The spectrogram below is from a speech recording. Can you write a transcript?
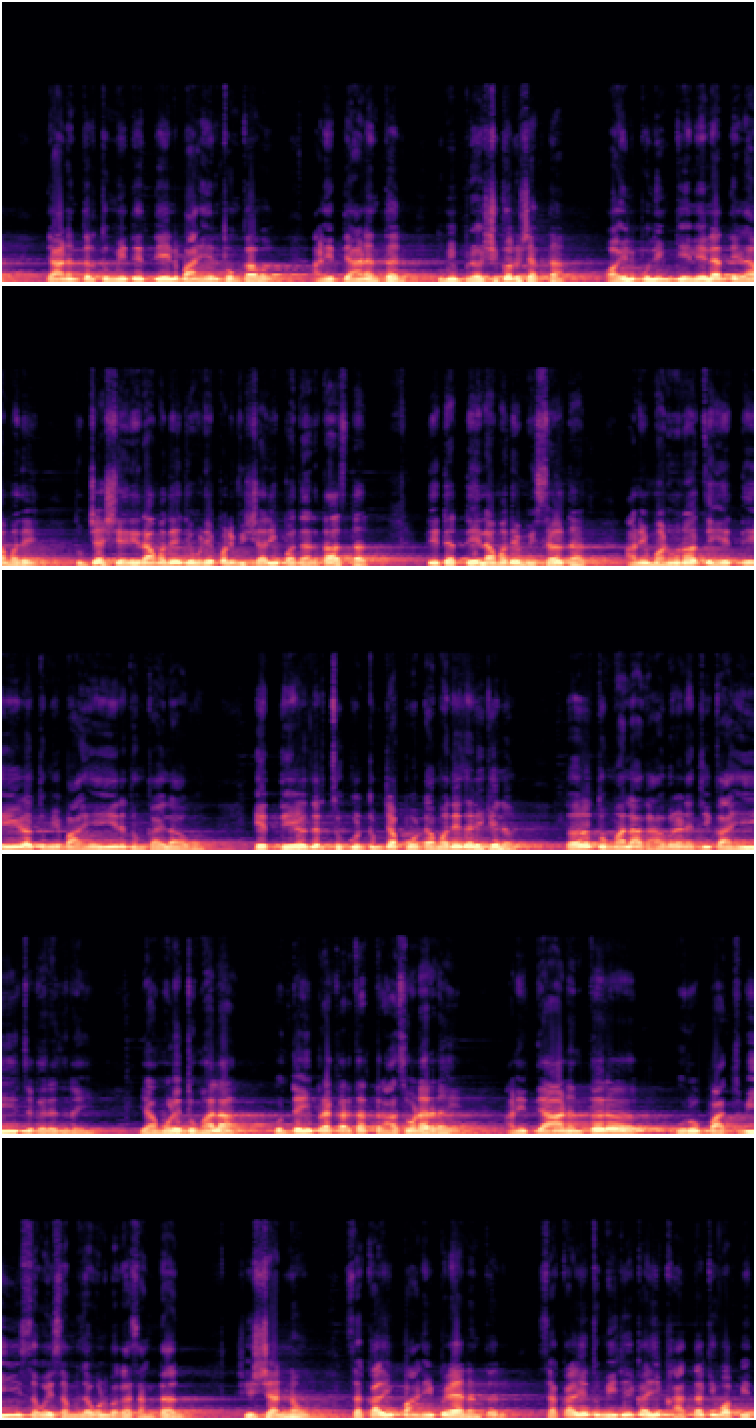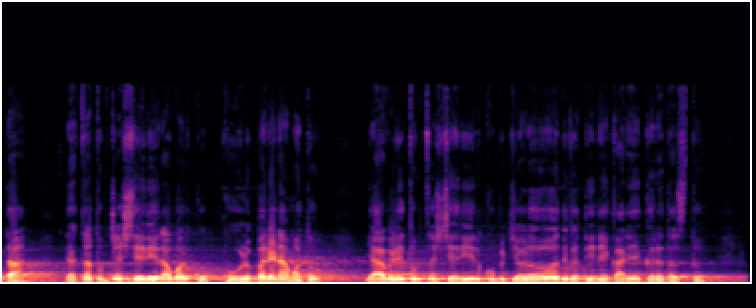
त्यानंतर तुम्ही ते तेल बाहेर थुंकावं आणि त्यानंतर तुम्ही ब्रश करू शकता. ऑइल पुलिंग केलेल्या तेलामध्ये तुमच्या शरीरामध्ये जेवढे पण विषारी पदार्थ असतात ते त्या तेलामध्ये मिसळतात आणि म्हणूनच हे तेल तुम्ही बाहेर थुंकायला हवं. हे तेल जर चुकून तुमच्या पोटामध्ये जरी गेलं तर तुम्हाला घाबरण्याची काहीच गरज नाही. यामुळे तुम्हाला कोणत्याही प्रकारचा त्रास होणार नाही. आणि त्यानंतर गुरु पाचवी सवय समजावून बघा सांगतात शिष्यांनो सकाळी पाणी पिल्यानंतर सकाळी तुम्ही जे काही खाता किंवा पिता त्याचा तुमच्या शरीरावर खूप खोल परिणाम होतो. यावेळी तुमचं शरीर खूप जलद गतीने कार्य करत असतं.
